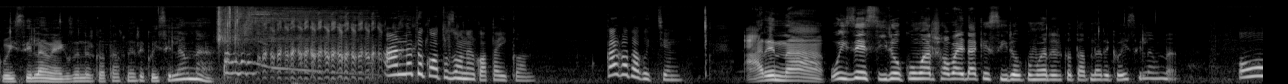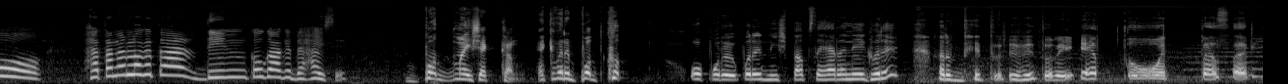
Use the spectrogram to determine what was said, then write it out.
কইছিলাম একজনের কথা আপনারে কইছিলাম না? আন্নে তো কতজনের কথাই কন? কার কথা কইছেন? আরে না ওই যে চিরকুমার সবাই ডাকে চিরকুমারের কথা আপনারে কইছিলাম না। ও হেতানের লগে তো আর দিন কৌগা আগে দেখাইছে বদমাইশ একখান একেবারে বদখত। ওপরে ওপরে নিষ্পাপ চেহারা নিয়ে ঘুরে আর ভেতরে ভেতরে এত অত্যাচারী।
